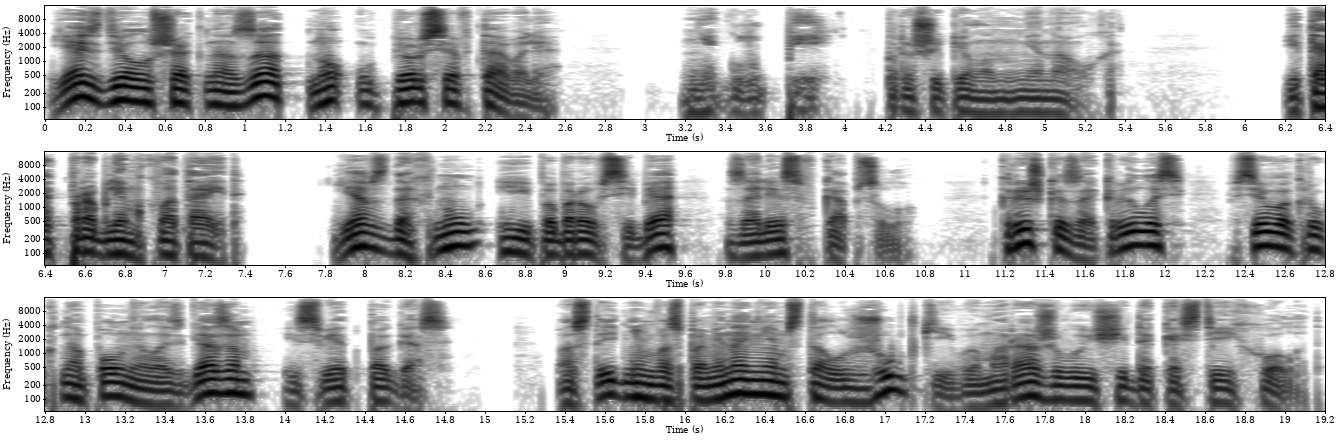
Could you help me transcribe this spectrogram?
Я сделал шаг назад, но уперся в Таволя. «Не глупи», — прошипел он мне на ухо. «И так проблем хватает». Я вздохнул и, поборов себя, залез в капсулу. Крышка закрылась, все вокруг наполнилось газом, и свет погас. Последним воспоминанием стал жуткий, вымораживающий до костей холод.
